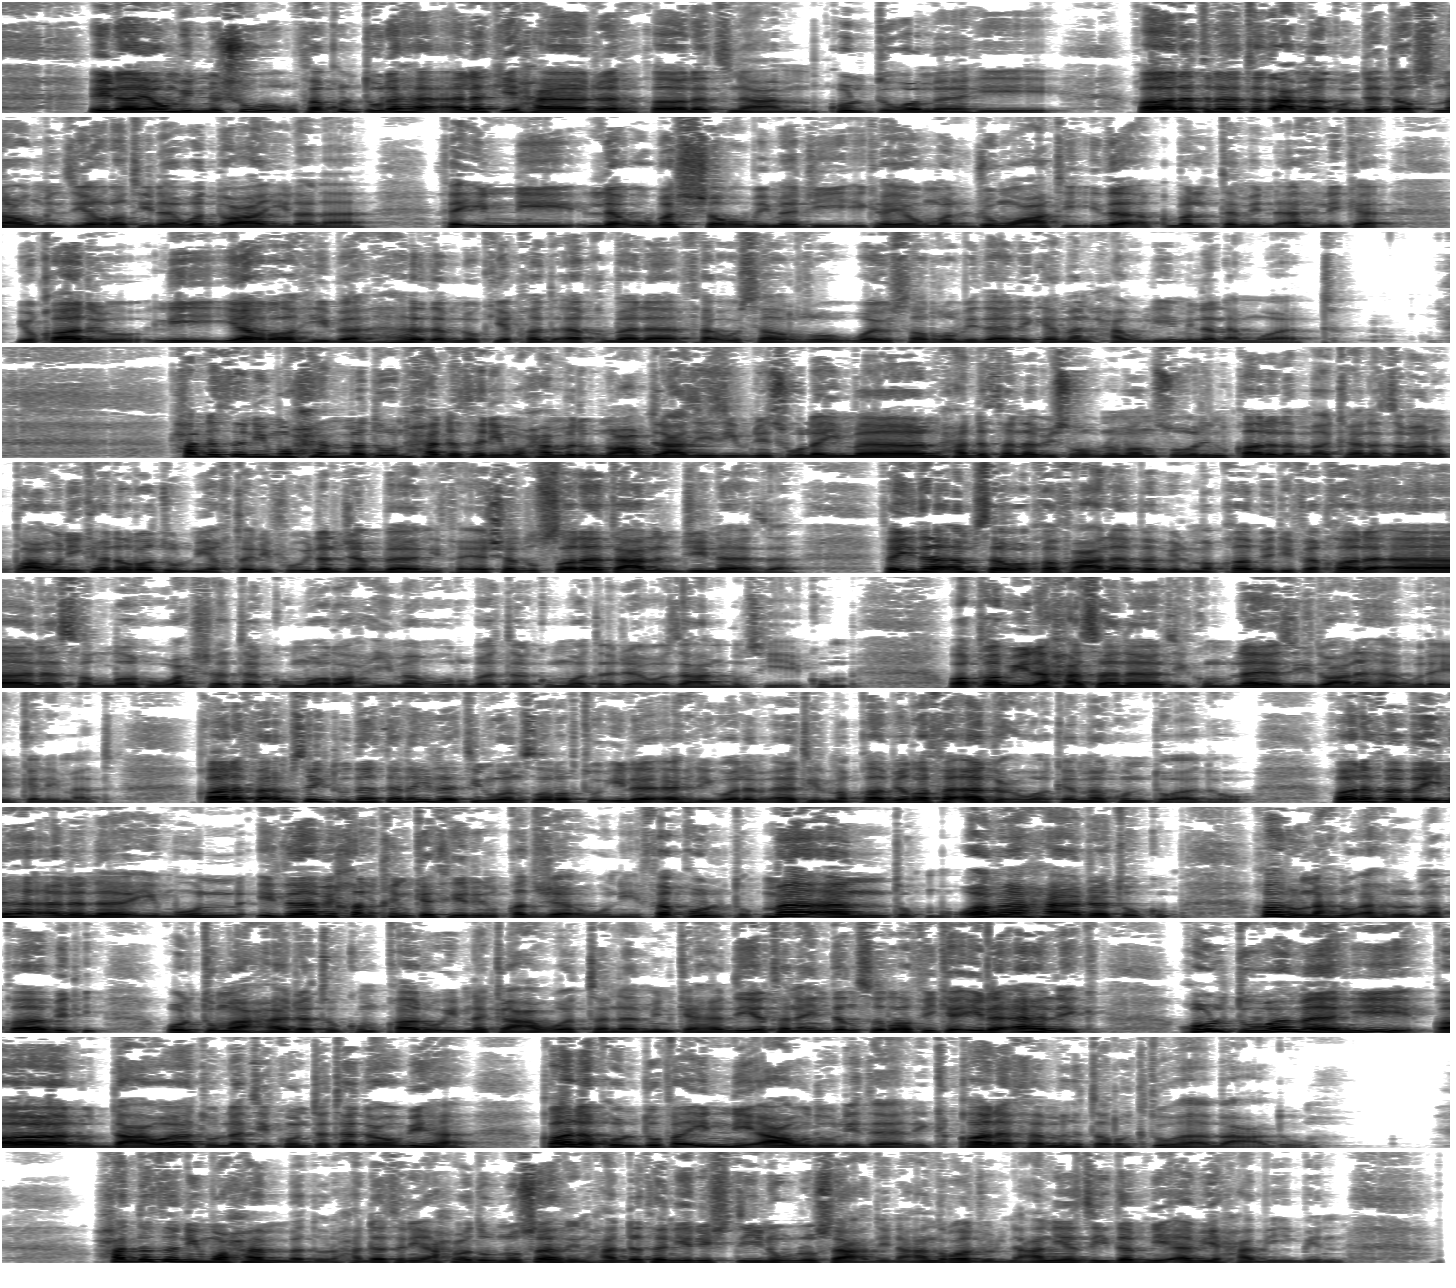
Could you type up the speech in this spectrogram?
إلى يوم النشور. فقلت لها ألك حاجة؟ قالت نعم. قلت وما هي؟ قالت لا تدع ما كنت تصنع من زيارتنا والدعاء لنا. فإني لأبشر بمجيئك يوم الجمعة إذا أقبلت من أهلك. يقال لي يا راهبة هذا ابنك قد أقبل. فأسر ويسر بذلك من حولي من الأموات. حدثني محمد حدثني محمد بن عبد العزيز بن سليمان حدثنا بشر بن منصور قال لما كان زمان الطاعون كان رجل يختلف إلى الجبان فيشهد الصلاة على الجنازة فإذا أمسى وقف على باب المقابر فقال آنس الله وحشتكم ورحم غربتكم وتجاوز عن مسيئكم وقبل حسناتكم لا يزيد على هؤلاء الكلمات. قال فأمسيت ذات ليلة وانصرفت إلى أهلي ولم آت المقابر فأدعو كما كنت أدعو. قال فبينها أنا نائم إذا بخلق كثير قد جاءوني. فقلت ما أنتم وما حاجتكم؟ قالوا نحن أهل المقابر. قلت ما حاجتكم؟ قالوا إنك عودتنا منك هدية عند انصرافك إلى أهلك. قلت وما هي؟ قالوا الدعوات التي كنت تدعو بها. قال قلت فإني أعود لذلك. قال فما تركتها بعد. حدثني محمد حدثني أحمد بن سهل حدثني رشدين بن سعد عن رجل عن يزيد بن أبي حبيب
